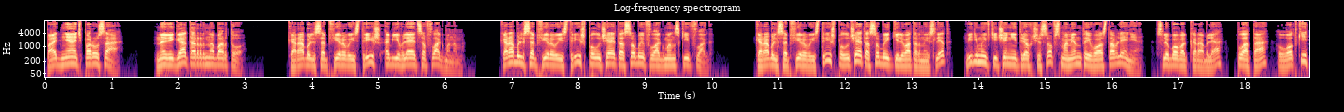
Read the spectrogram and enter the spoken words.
Поднять паруса! Навигатор на борту! Корабль «Сапфировый стриж» объявляется флагманом. Корабль «Сапфировый стриж» получает особый флагманский флаг. Корабль «Сапфировый стриж» получает особый кильваторный след, видимый в течение трех часов с момента его оставления, с любого корабля, плота, лодки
